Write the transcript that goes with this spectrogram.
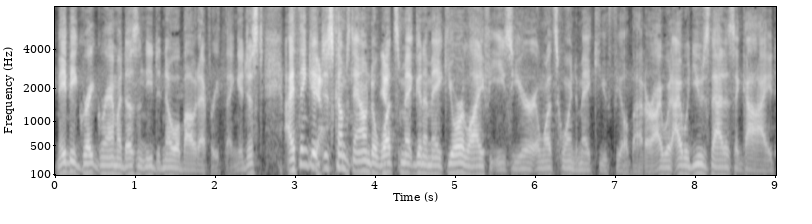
maybe great grandma doesn't need to know about everything. It just I think it yeah. just comes down to yeah. what's going to make your life easier and what's going to make you feel better. I would I would use that as a guide.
